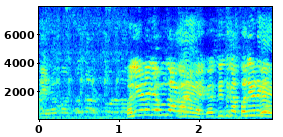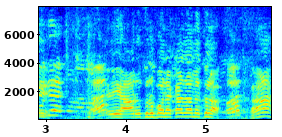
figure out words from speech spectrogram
पलीकडे घेऊन जागा नाही का? तिथं का पलीकडे घेऊन म्हणजे हा? ए काय झालं तुला? हा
